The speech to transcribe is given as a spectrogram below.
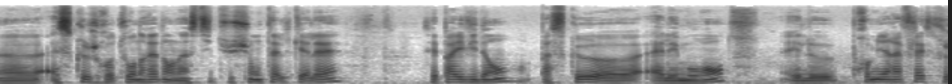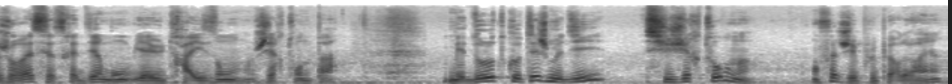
Euh, Est-ce que je retournerai dans l'institution telle qu'elle est? C'est pas évident parce que euh, elle est mourante et le premier réflexe que j'aurais ce serait de dire bon il y a eu trahison, j'y retourne pas. Mais de l'autre côté je me dis si j'y retourne, en fait j'ai plus peur de rien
